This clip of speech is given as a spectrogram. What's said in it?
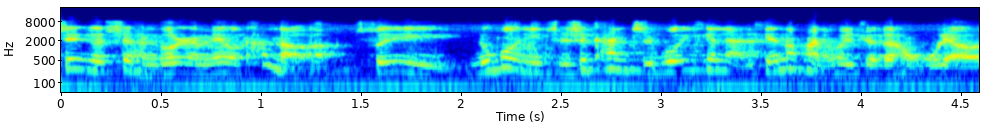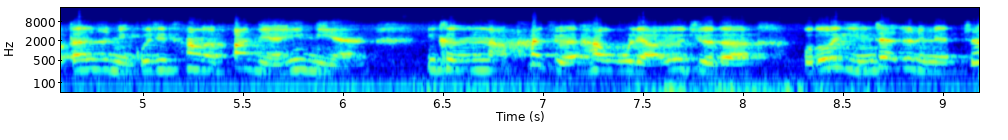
这个是很多人没有看到的，所以如果你只是看直播一天两天的话，你会觉得很无聊。但是你估计看了半年一年，你可能哪怕觉得它无聊，又觉得我都已经在这里面这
